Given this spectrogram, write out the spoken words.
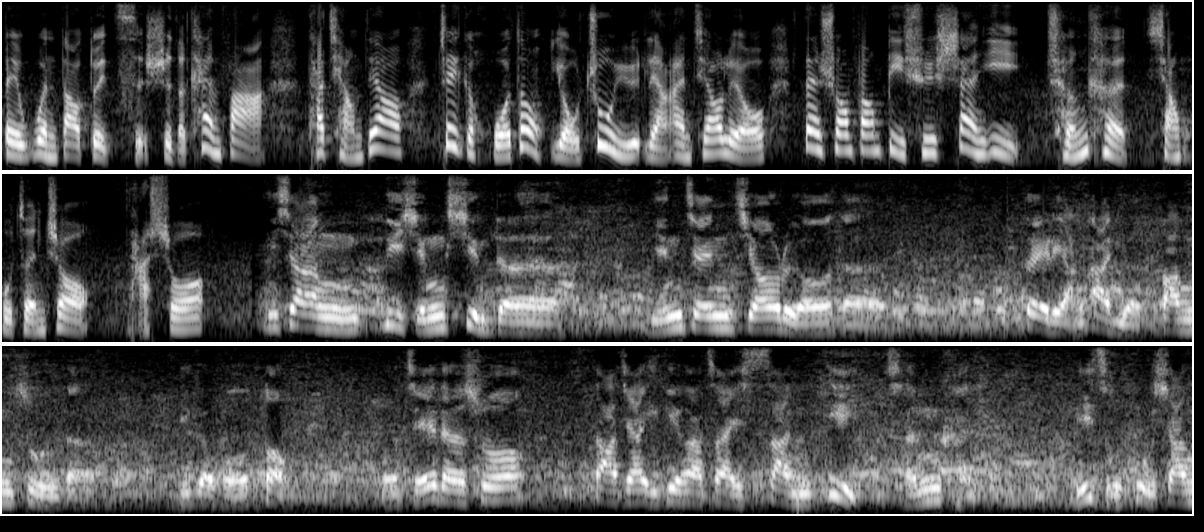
被问到对此事的看法，他强调这个活动有助于两岸交流，但双方必须善意、诚恳、相互尊重。他说：“一项例行性的民间交流的，对两岸有帮助的一个活动，我觉得说大家一定要在善意、诚恳、彼此互相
